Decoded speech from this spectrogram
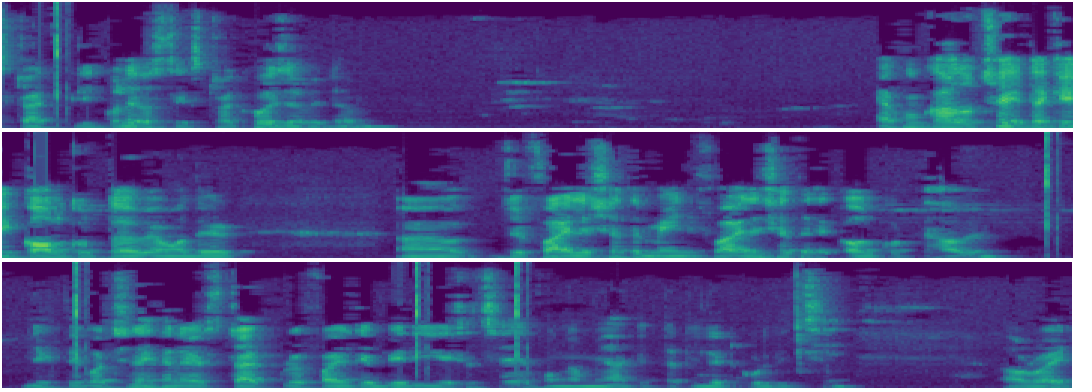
স্ট্রাক ক্লিক করলে স্ট্রাক হয়ে যাবে এটা। এখন কাজ হচ্ছে এটাকে কল করতে হবে আমাদের যে ফাইলের সাথে মেইন ফাইলের সাথে এটা কল করতে হবে। দেখতে পাচ্ছেন এখানে স্টার্ট করে ফাইলটি বেরিয়ে এসেছে এবং আমি আগেরটা ডিলিট করে দিচ্ছি। অলরাইট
